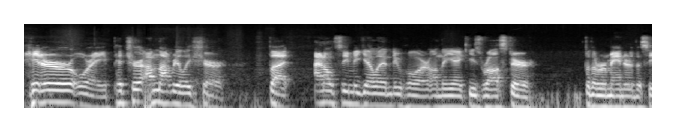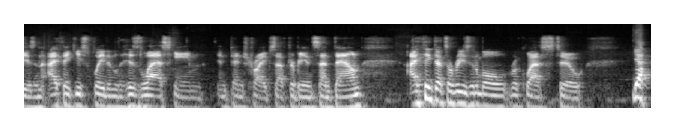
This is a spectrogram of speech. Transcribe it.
hitter or a pitcher. I'm not really sure. But I don't see Miguel Andujar on the Yankees roster for the remainder of the season. I think he's played in his last game in pinstripes after being sent down. I think that's a reasonable request, too. Yeah,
